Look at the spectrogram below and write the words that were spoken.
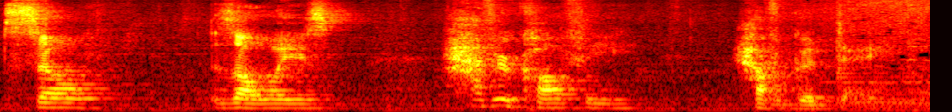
So, as always, have your coffee, have a good day.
